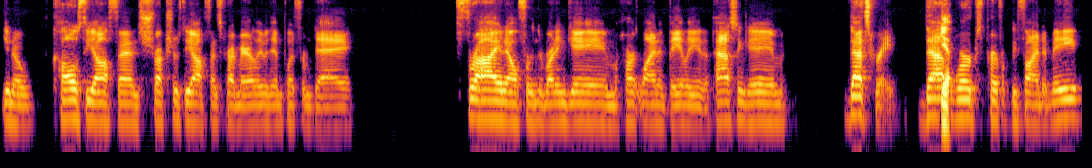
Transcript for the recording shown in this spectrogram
you know, calls the offense, structures the offense primarily with input from Day. Frye and Alford in the running game, Hartline and Bailey in the passing game. That's great. That Yep. works perfectly fine to me.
